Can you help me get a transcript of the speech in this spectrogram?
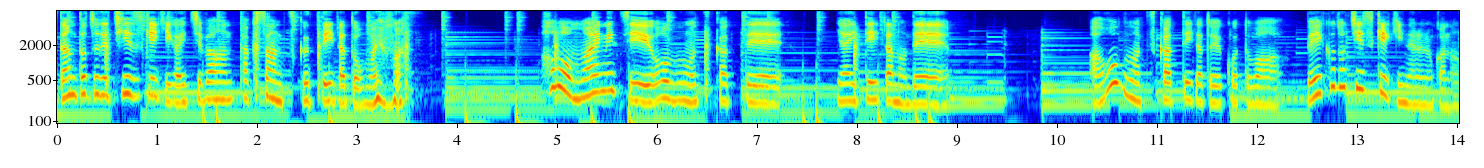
ダントツでチーズケーキが一番たくさん作っていたと思います。ほぼ毎日オーブンを使って焼いていたので、あ、オーブンを使っていたということは、ベイクドチーズケーキになるのかな？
